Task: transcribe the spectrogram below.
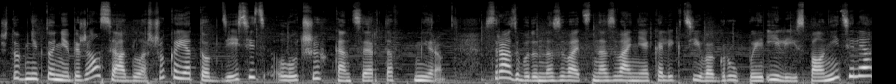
чтобы никто не обижался, оглашу-ка я топ-10 лучших концертов мира. Сразу буду называть название коллектива, группы или исполнителя,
